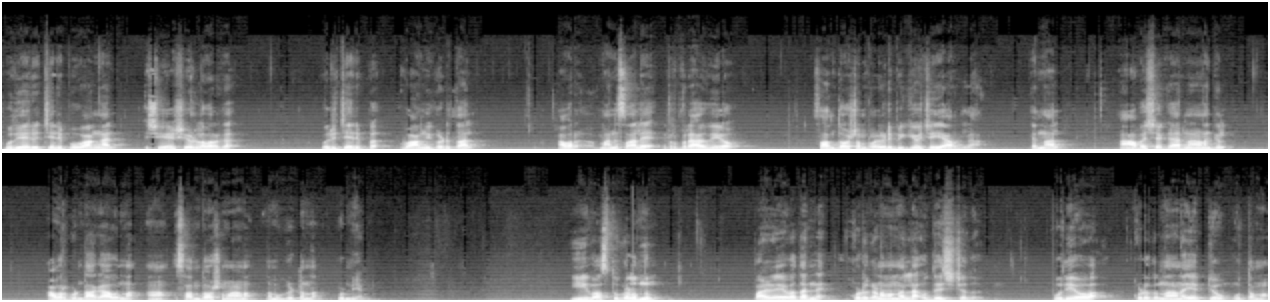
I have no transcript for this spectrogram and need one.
പുതിയൊരു ചെരുപ്പ് വാങ്ങാൻ ശേഷിയുള്ളവർക്ക് ഒരു ചെരുപ്പ് വാങ്ങിക്കൊടുത്താൽ അവർ മനസ്സാലെ തൃപ്തരാകുകയോ സന്തോഷം പ്രകടിപ്പിക്കുകയോ ചെയ്യാറില്ല. എന്നാൽ ആവശ്യക്കാരനാണെങ്കിൽ അവർക്കുണ്ടാകാവുന്ന ആ സന്തോഷമാണ് നമുക്ക് കിട്ടുന്ന പുണ്യം. ഈ വസ്തുക്കളൊന്നും പഴയവ തന്നെ കൊടുക്കണമെന്നല്ല ഉദ്ദേശിച്ചത്. പുതിയവ കൊടുക്കുന്നതാണ് ഏറ്റവും ഉത്തമം.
